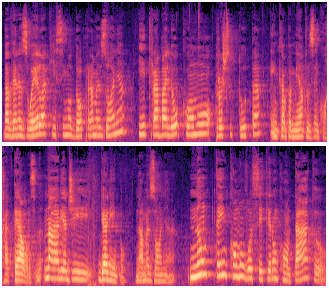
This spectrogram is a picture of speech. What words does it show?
da Venezuela que se mudou para a Amazônia e trabalhou como prostituta em campamentos, em corretelas, na área de garimpo, na Amazônia. Não tem como você ter um contato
